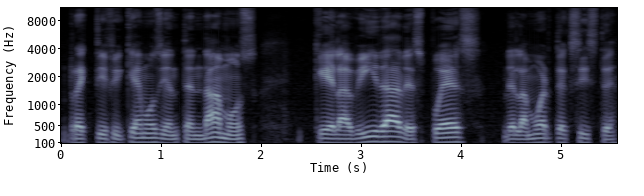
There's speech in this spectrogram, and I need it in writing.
rectifiquemos y entendamos que la vida después de la muerte existe.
